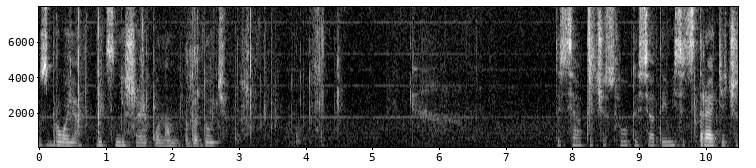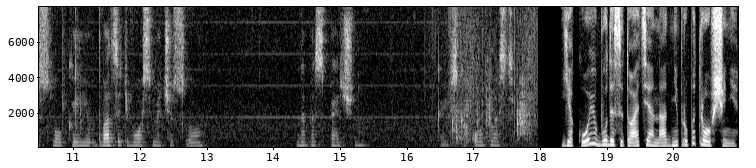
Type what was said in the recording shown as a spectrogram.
зброя міцніша, яку нам дадуть. Десяте число, десятий місяць, третє число Київ, 28 число. Небезпечно. Київська область. Якою буде ситуація на Дніпропетровщині?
